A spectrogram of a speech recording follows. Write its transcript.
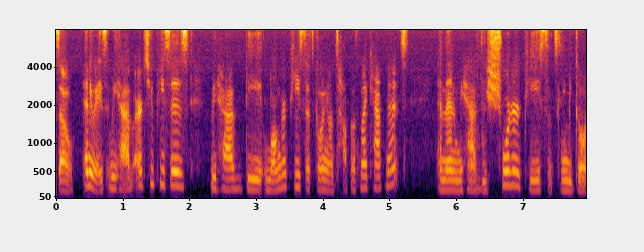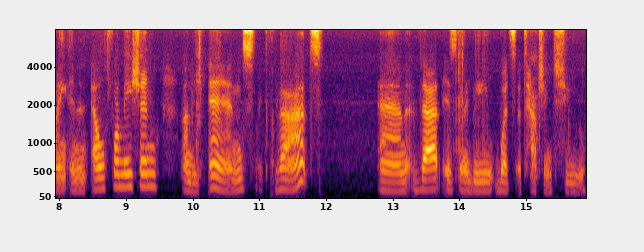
So anyways, we have our two pieces. We have the longer piece that's going on top of my cabinet. And then we have the shorter piece that's going to be going in an L formation on the end, like that. And that is going to be what's attaching to,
